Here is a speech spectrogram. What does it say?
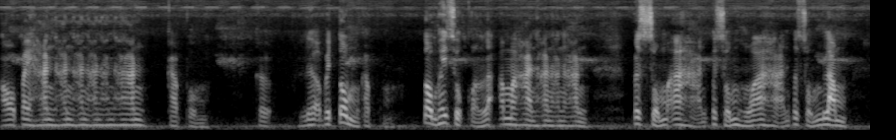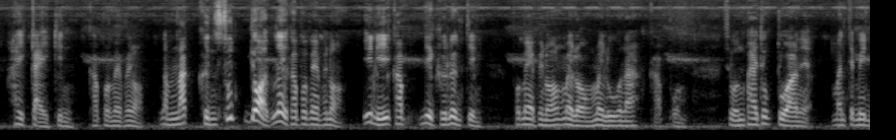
เอาไปหั่นหั่นหั่นหั่นหั่นหั่นครับผมก็เหลือเอาไปต้มครับต้มให้สุกก่อนแล้วเอามาหั่นหั่นหั่นหั่นผสมอาหารผสมหัวอาหารผสมลำให้ไก่กินครับพ่อแม่พี่น้องน้ำหนักขึ้นสุดยอดเลยครับพ่อแม่พี่น้องอีหลีครับนี่คือเรื่องจริง พ่อแม่พี่น้องไม่ลองไม่รู้นะครับผมสมุนไพรทุกตัวเนี่ยมันจะมีเ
